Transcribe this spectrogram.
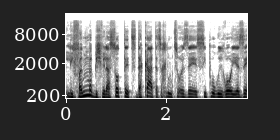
לפעמים בשביל לעשות אה, צדקה, אתה צריך למצוא איזה סיפור הירואי, איזה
